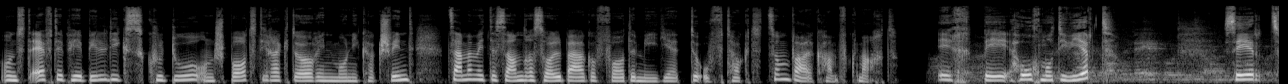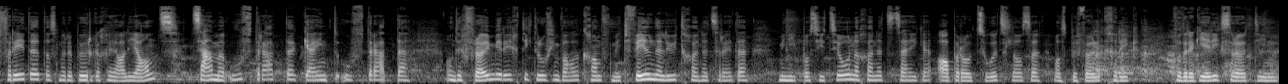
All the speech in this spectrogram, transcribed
und die FDP-Bildungs-, Kultur- und Sportdirektorin Monika Geschwind zusammen mit der Sandra Solberger vor den Medien den Auftakt zum Wahlkampf gemacht. Ich bin hoch motiviert sehr zufrieden, dass wir eine bürgerliche Allianz zusammen auftreten, geeint auftreten. Und ich freue mich richtig darauf, im Wahlkampf mit vielen Leuten zu reden, meine Positionen zu zeigen, aber auch zuzulassen, was die Bevölkerung von der Regierungsrätin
